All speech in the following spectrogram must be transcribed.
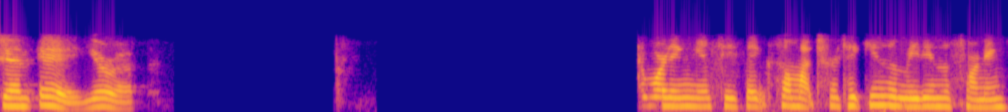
Jen A., you're up. Good morning, Nancy. Thanks so much for taking the meeting this morning.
